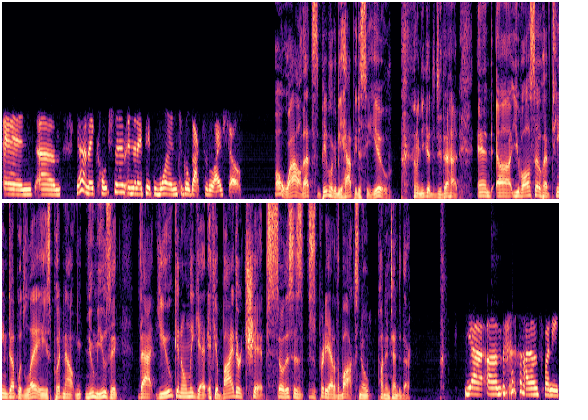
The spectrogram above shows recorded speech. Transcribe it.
and um, yeah, and I coach them, and then I pick one to go back to the live show. Oh wow, that's people are gonna be happy to see you when you get to do that. And uh, you've also have teamed up with Lay's, putting out new music that you can only get if you buy their chips. So this is this is pretty out of the box, no pun intended there. Yeah, um, that was funny.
